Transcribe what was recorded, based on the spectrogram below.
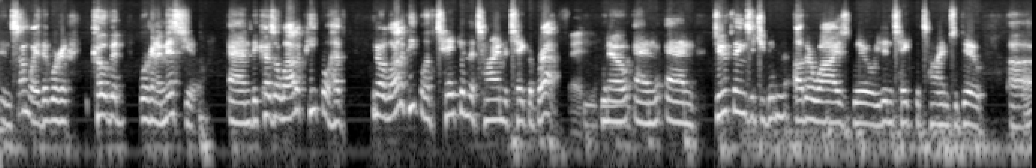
in some way that we're gonna COVID we're gonna miss you, and because a lot of people have you know a lot of people have taken the time to take a breath, Right. you know, and and do things that you didn't otherwise do or you didn't take the time to do, uh,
